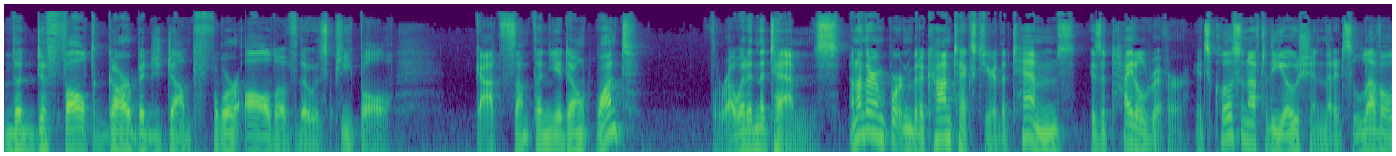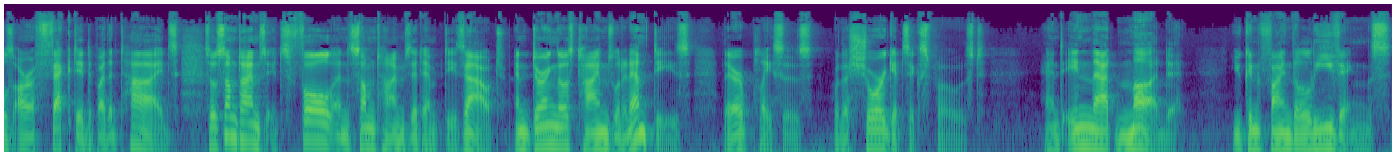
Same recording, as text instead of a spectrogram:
the default garbage dump for all of those people. Got something you don't want? Throw it in the Thames. Another important bit of context here the Thames is a tidal river. It's close enough to the ocean that its levels are affected by the tides. So sometimes it's full and sometimes it empties out. And during those times when it empties, there are places where the shore gets exposed. And in that mud, you can find the leavings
